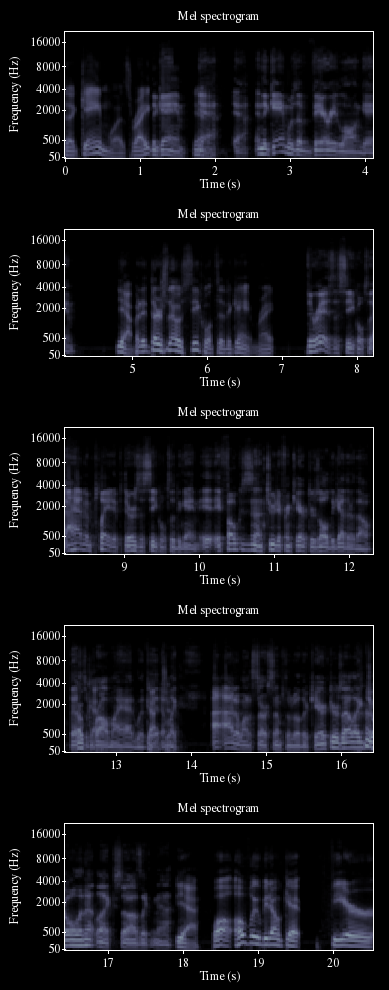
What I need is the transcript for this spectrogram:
the game was right The game. Yeah. Yeah. yeah. And the game was a very long game. yeah but it, there's no sequel to the game right There is a sequel to I haven't played it, but there is a sequel to the game. It, it focuses on two different characters altogether, though. That's Okay. the problem I had with it. I'm like, I, I don't want to start something with other characters. I like Joel and it, like, so I was like, nah. Yeah. Well, hopefully we don't get fear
